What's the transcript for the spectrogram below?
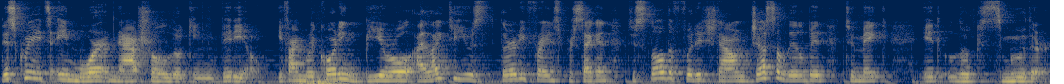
This creates a more natural looking video. If I'm recording B-roll, I like to use 30 frames per second to slow the footage down just a little bit to make it look smoother.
